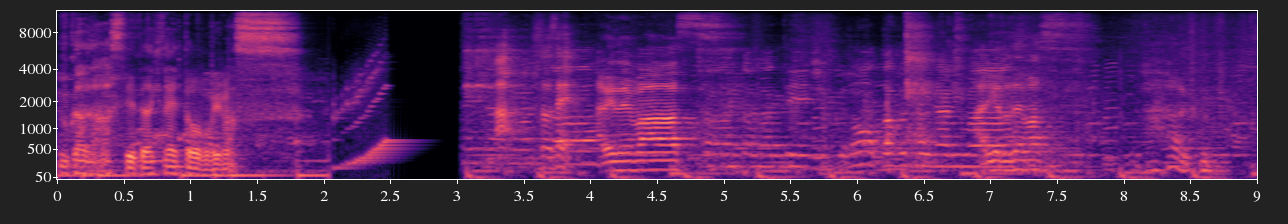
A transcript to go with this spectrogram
伺わせていただきたいと思います。あ、すいません。ありがとうございます。定食のダブルになります。ありがとうございます。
